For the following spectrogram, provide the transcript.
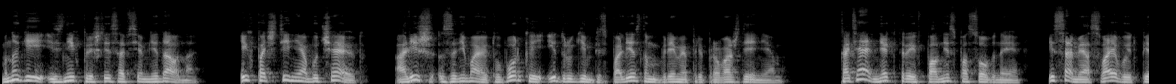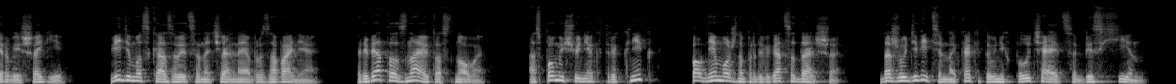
Многие из них пришли совсем недавно. Их почти не обучают, а лишь занимают уборкой и другим бесполезным времяпрепровождением. Хотя некоторые вполне способные и сами осваивают первые шаги. Видимо, сказывается начальное образование. Ребята знают основы, а с помощью некоторых книг вполне можно продвигаться дальше. Даже удивительно, как это у них получается без хин.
